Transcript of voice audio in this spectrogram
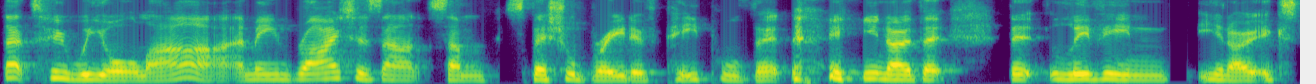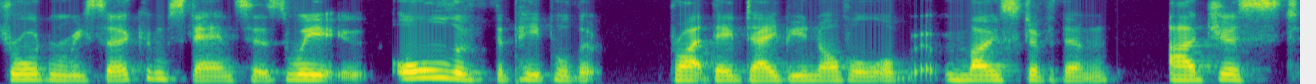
that's who we all are. I mean writers aren't some special breed of people that you know that that live in you know extraordinary circumstances. We all of the people that write their debut novel or most of them are just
